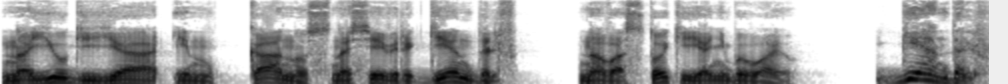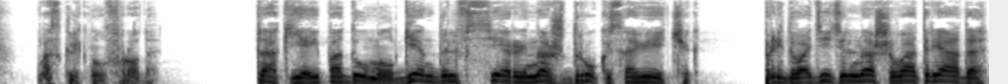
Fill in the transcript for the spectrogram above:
На юге я Инканус, на севере Гендальф, на Востоке я не бываю». «Гендальф!» — воскликнул Фродо. «Так я и подумал. Гендальф Серый, наш друг и советчик, предводитель нашего отряда.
